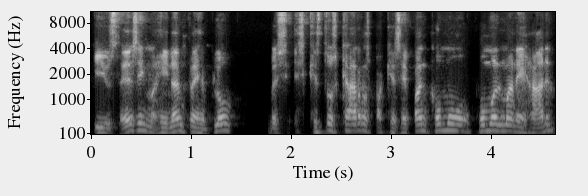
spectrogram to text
Y ustedes se imaginan, por ejemplo, pues es que estos carros, para que sepan cómo, cómo el manejar,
